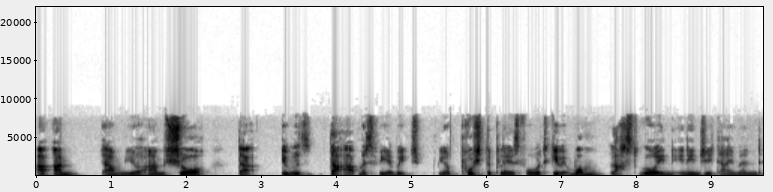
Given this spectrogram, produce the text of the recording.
I, I'm I'm you know I'm sure that it was that atmosphere which you know pushed the players forward to give it one last go in, in injury time, and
